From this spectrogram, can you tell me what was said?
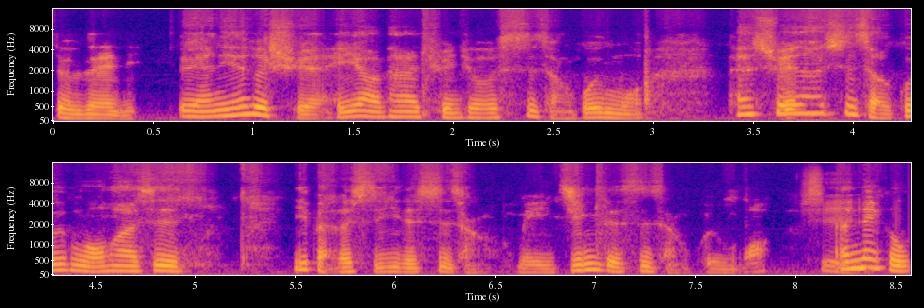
对不对？你对啊，你那个血要它全球市场规模，它虽然它市场规模的话是一百二十亿的市场美金的市场规模，是那那个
